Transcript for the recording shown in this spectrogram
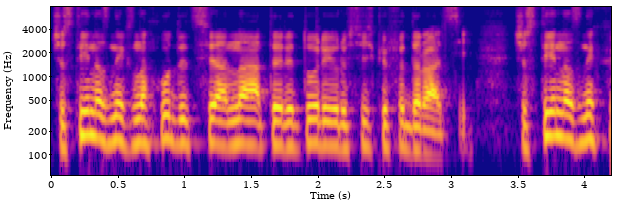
Частина з них знаходиться на території Російської Федерації. Частина з них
